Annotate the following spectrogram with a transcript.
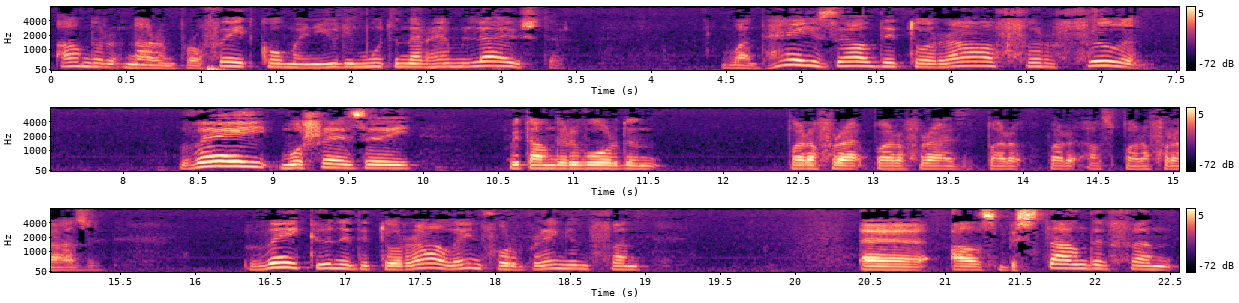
ander, naar een profeet komen en jullie moeten naar hem luisteren. Want hij zal de Torah vervullen. Wij, Moshe zei, met andere woorden, als parafrase, wij kunnen de Torah alleen voorbrengen van, uh, als bestaande van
